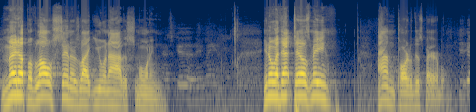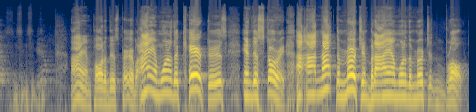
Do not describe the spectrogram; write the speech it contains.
Made up of lost sinners like you and I this morning. You know what that tells me? I'm part of this parable. I am part of this parable. I am one of the characters in this story. I, am not the merchant, but I am one of the merchants brought.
